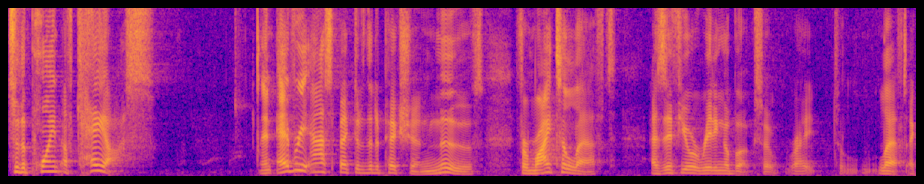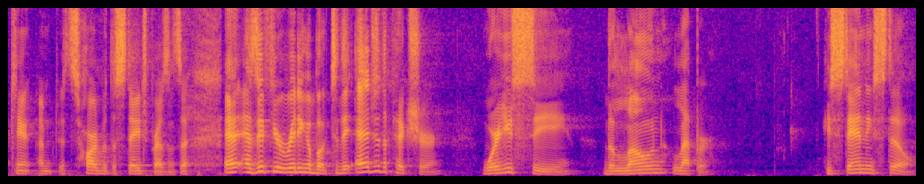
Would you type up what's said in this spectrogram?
to the point of chaos. And every aspect of the depiction moves from right to left as if you were reading a book. So, right to left. I can't, I'm, it's hard with the stage presence. As if you're reading a book, to the edge of the picture where you see the lone leper. He's standing still.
